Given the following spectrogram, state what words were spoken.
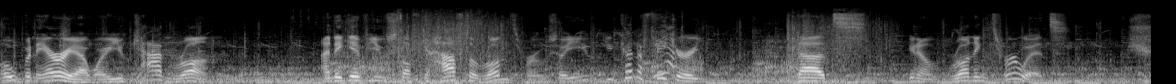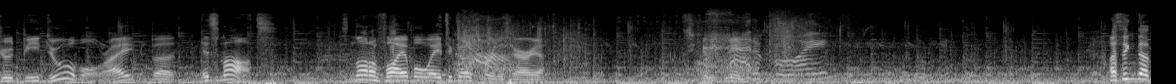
open area where you can run. And they give you stuff you have to run through, so you, you kind of figure that, you know, running through it should be doable, right? But it's not. It's not a viable way to go through this area. Excuse me. I think that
